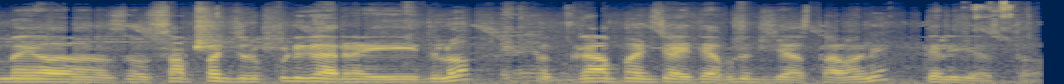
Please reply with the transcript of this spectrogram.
మేము సర్పంచ్ రుక్కుడి గారి ఇదిలో గ్రామ పంచాయతీ అభివృద్ధి చేస్తామని తెలియజేస్తాం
